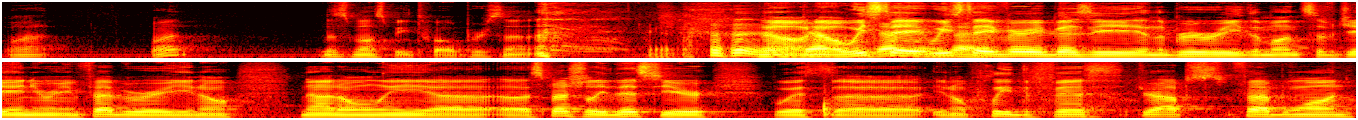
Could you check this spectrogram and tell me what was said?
What what? This must be twelve percent. no, no, we stay we that. stay very busy in the brewery the months of January and February. You know, not only uh, uh, especially this year with uh, you know Plead the Fifth drops Feb one,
